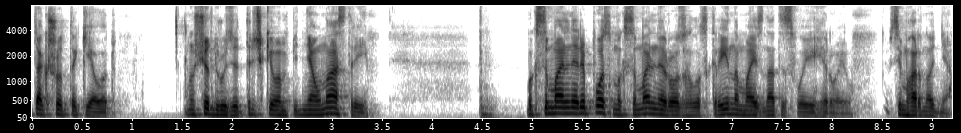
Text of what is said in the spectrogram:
Так що таке от. Ну що, друзі, трішки вам підняв настрій. Максимальний репост, максимальний розголос. Країна має знати своїх героїв. Всім гарного дня.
